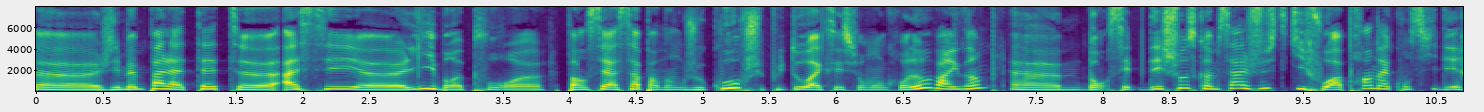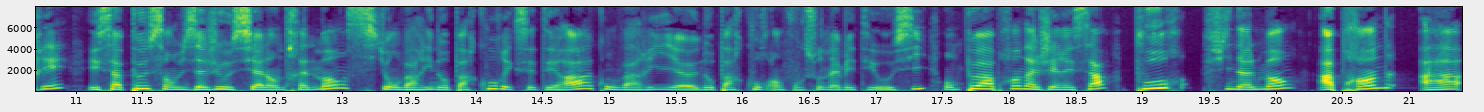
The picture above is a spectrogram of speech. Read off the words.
Euh, J'ai même pas la tête euh, assez euh, libre pour penser à ça pendant que je cours. Je suis plutôt axée sur mon chrono, par exemple. bon, c'est des choses comme ça, juste qu'il faut apprendre à considérer. Et ça peut s'envisager aussi à l'entraînement, si on varie nos parcours, etc., qu'on varie nos parcours en fonction de la météo aussi. On peut apprendre à gérer ça pour finalement apprendre à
